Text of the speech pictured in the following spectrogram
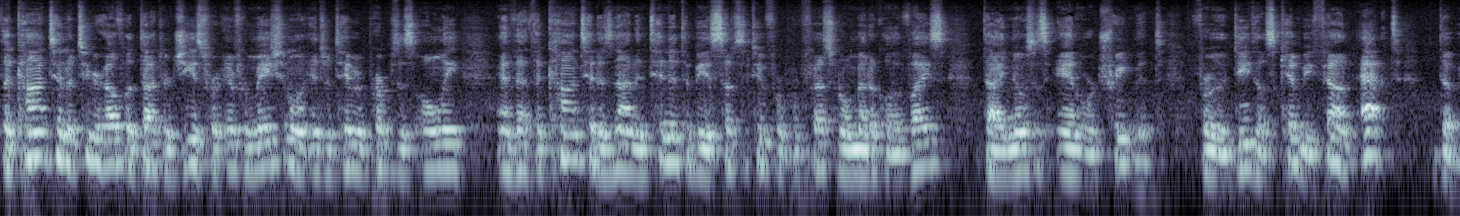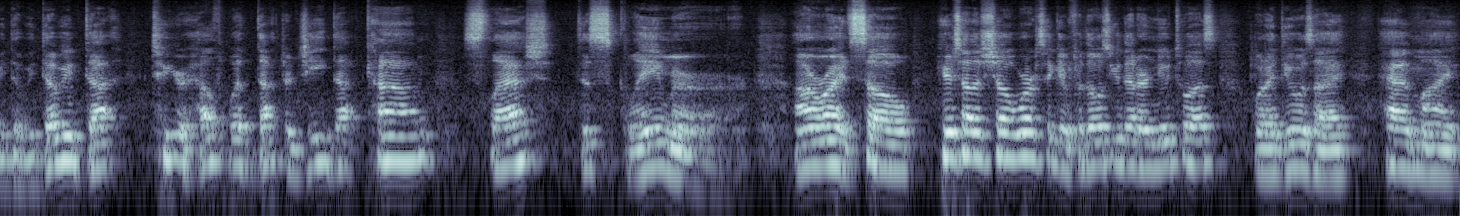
The content of To Your Health with Dr. G is for informational and entertainment purposes only, and that the content is not intended to be a substitute for professional medical advice, diagnosis, and or treatment. Further details can be found at www.toyourhealthwithdrg.com slash disclaimer. All right, so here's how the show works. Again, for those of you that are new to us, what I do is I have my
